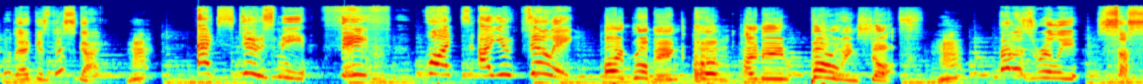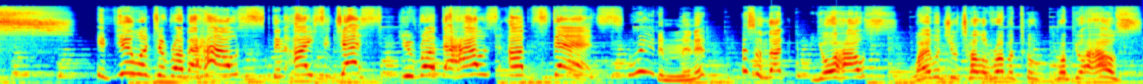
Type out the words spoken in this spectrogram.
Who the heck is this guy? Hmm? Excuse me, thief! What are you doing? I'm robbing, um, I mean, borrowing stuff. Hmm? That is really sus. If you want to rob a house, then I suggest you rob the house upstairs. Wait a minute. Isn't that your house? Why would you tell a robber to rob your house?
